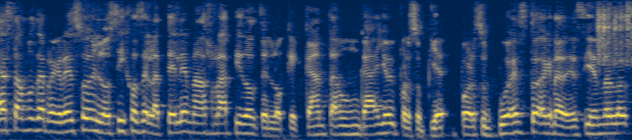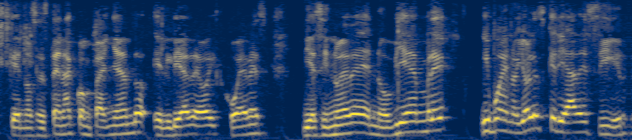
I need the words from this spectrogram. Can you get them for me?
Ya estamos de regreso en Los Hijos de la Tele, más rápidos de lo que canta un gallo y por, su por supuesto agradeciéndolos que nos estén acompañando el día de hoy, jueves 19 de noviembre. Y bueno, yo les quería decir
